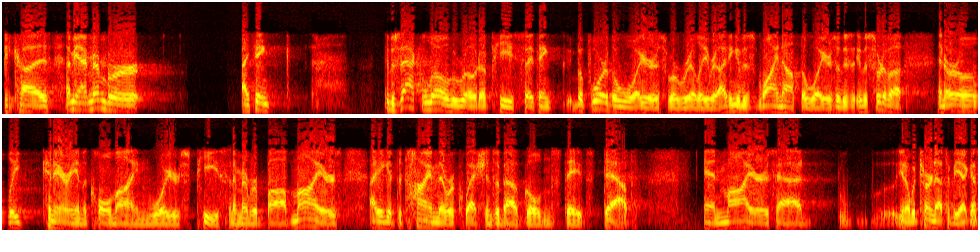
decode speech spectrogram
because I mean I remember I think it was Zach Lowe who wrote a piece I think before the Warriors were really, really I think it was why not the Warriors it was it was sort of a an early canary in the coal mine Warriors piece and I remember Bob Myers I think at the time there were questions about Golden State's depth and Myers had you know, it turned out to be, I guess,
